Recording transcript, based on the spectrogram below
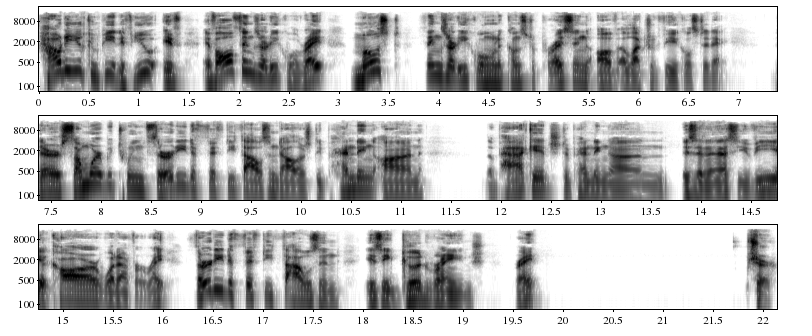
How do you compete if you if if all things are equal, right? Most things are equal when it comes to pricing of electric vehicles today. They're somewhere between thirty to fifty thousand dollars, depending on the package, depending on is it an SUV, a car, whatever, right? Thirty to fifty thousand is a good range, right? Sure.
